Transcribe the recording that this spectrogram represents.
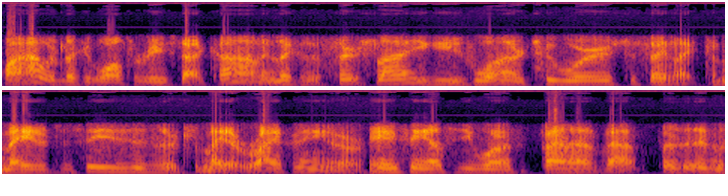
Well, I would look at walterreeves.com and look at the search line. You can use one or two words to say like tomato diseases or tomato ripening or anything else that you want to find out about. Put it in the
